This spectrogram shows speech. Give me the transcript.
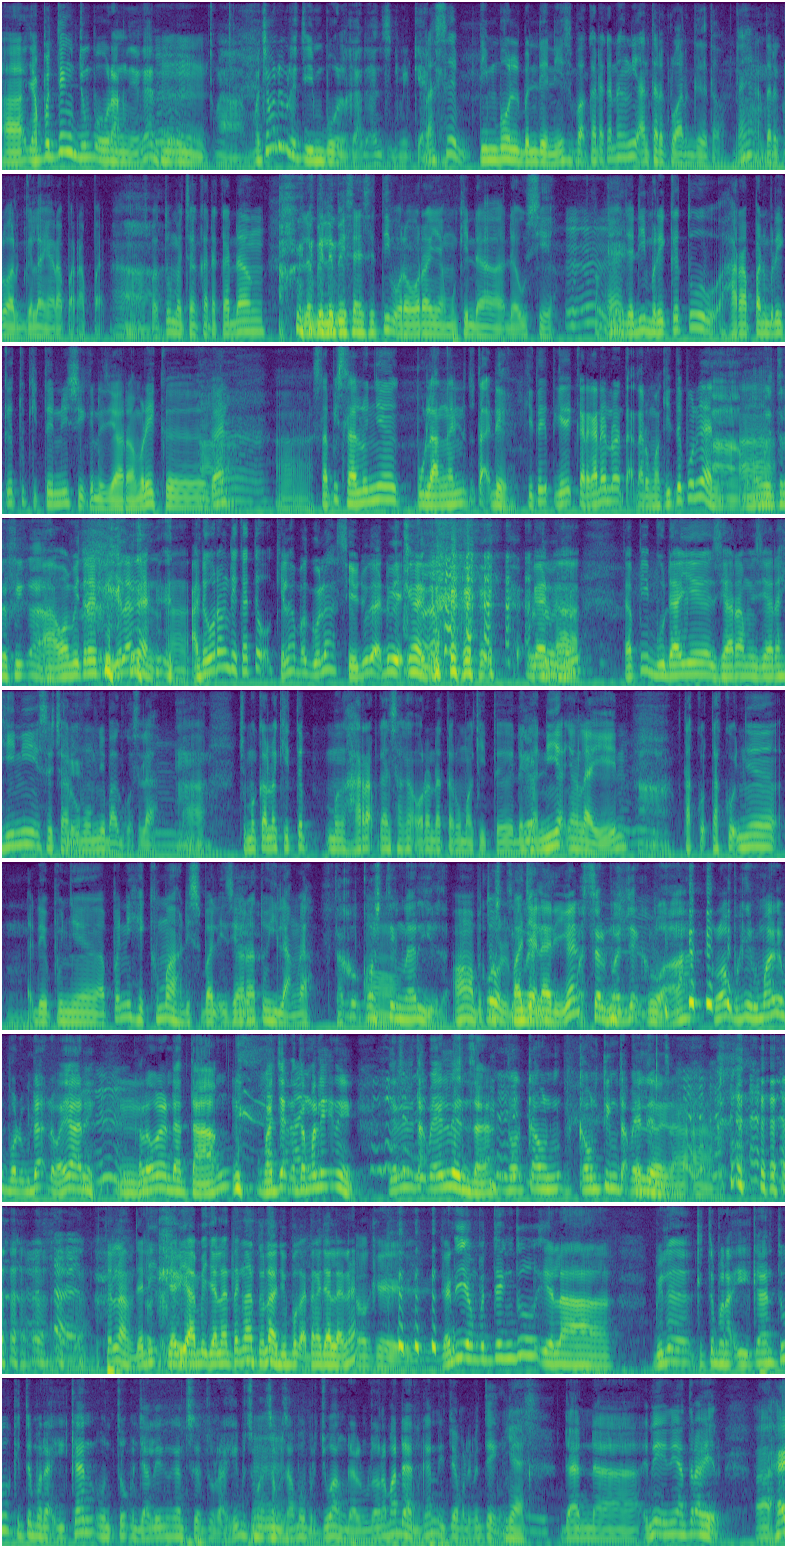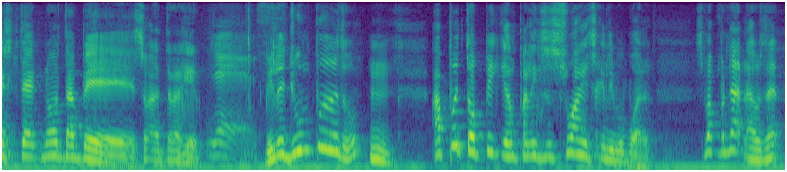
uh, yang penting jumpa orangnya kan hmm. uh, macam mana boleh timbul keadaan sedemikian Rasa timbul benda ni sebab kadang-kadang ni antara keluarga tau. Eh? Antara keluarga lah yang rapat-rapat. Ha, sebab tu macam kadang-kadang lebih-lebih sensitif orang-orang yang mungkin dah dah usia. Eh? Jadi mereka tu harapan mereka tu kita ni mesti kena ziarah mereka kan. Ha, tapi selalunya pulangan tu tak ada. Kita, kita kadang-kadang orang tak tahu rumah kita pun kan. Ah, one way traffic lah. Ah, one way traffic je lah kan. ha, ada orang dia kata okey lah baguslah save juga duit kan. kan. Betul, Ha, betul. Tapi budaya ziarah menziarahi ni secara umumnya baguslah. Ha, cuma kalau kita mengharapkan sangat orang datang rumah kita dengan niat yang lain, takut-takutnya dia punya apa ni hikmah di sebalik ziarah tu hilang lah. Takut costing lari Ustaz. Ah, betul. Costing Bajet lari, kan? Pasal bajet keluar Keluar pergi rumah dia Budak-budak dah bayar ni Kalau orang datang Bajet datang balik ni Jadi dia tak balance lah Tu count, Counting tak balance Betul. lah. Ha, ha. betul lah. Jadi jadi ambil jalan tengah tu lah jumpa kat tengah jalan eh. Okey Jadi yang penting tu Ialah bila kita meraihkan tu kita meraihkan untuk menjalinkan silaturahim sebab sama-sama berjuang dalam bulan Ramadan kan itu yang paling penting. Yes. Dan uh, ini ini yang terakhir. Uh, hashtag notape soalan terakhir. Yes. Bila jumpa tu, Hmm. apa topik yang paling sesuai sekali berbual? Sebab penat lah Ustaz.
